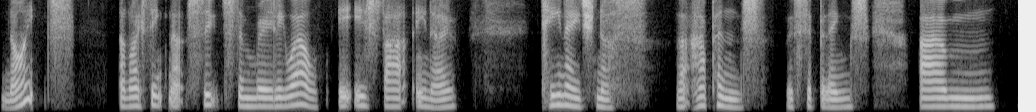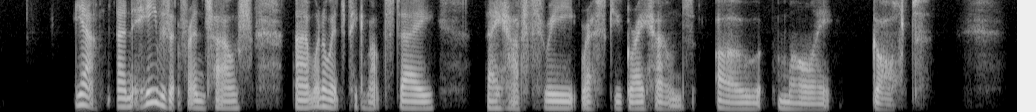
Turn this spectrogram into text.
nights. And I think that suits them really well. It is that, you know, teenageness that happens with siblings. Um, yeah, and he was at a friend's house. And when I went to pick him up today, they have three rescue greyhounds. Oh my God.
